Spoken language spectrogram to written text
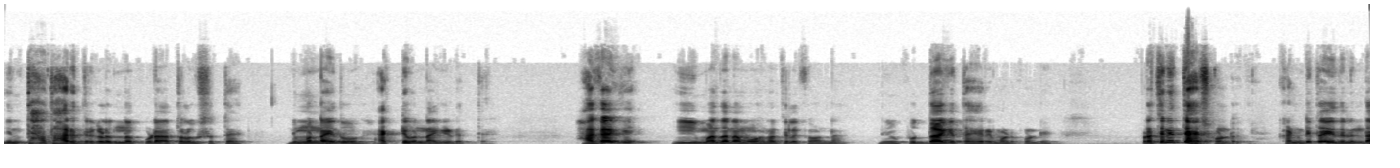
ಇಂತಹ ದಾರಿದ್ರ್ಯಗಳನ್ನು ಕೂಡ ತೊಲಗಿಸುತ್ತೆ. ನಿಮ್ಮನ್ನು ಇದು ಆ್ಯಕ್ಟಿವನ್ನಾಗಿ ಇಡುತ್ತೆ. ಹಾಗಾಗಿ ಈ ಮದನ ಮೋಹನ ತಿಲಕವನ್ನು ನೀವು ಖುದ್ದಾಗಿ ತಯಾರಿ ಮಾಡಿಕೊಂಡು ಪ್ರತಿನಿತ್ಯ ಹಚ್ಕೊಂಡೋಗಿ. ಖಂಡಿತ ಇದರಿಂದ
